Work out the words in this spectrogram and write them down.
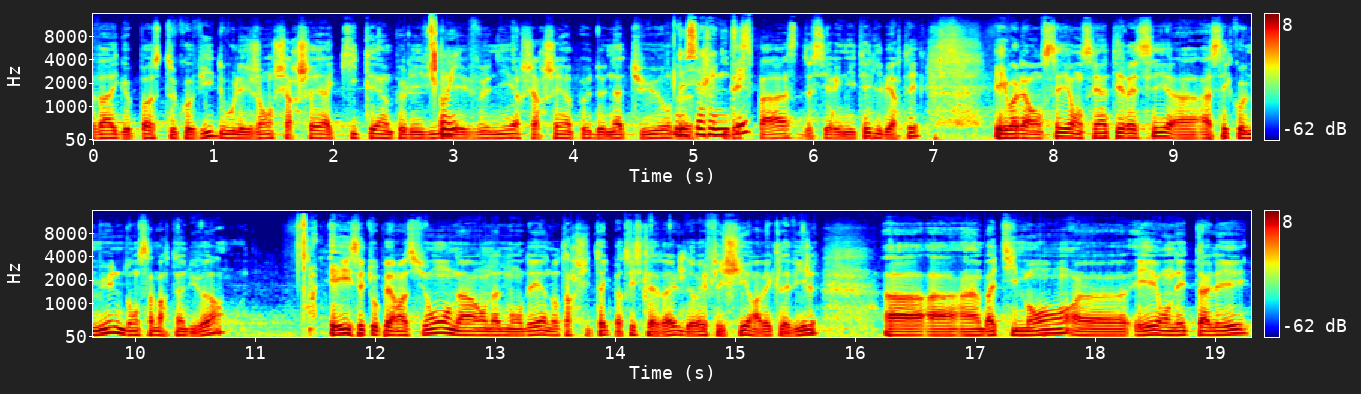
vague post-Covid où les gens cherchaient à quitter un peu les villes et venir chercher un peu de nature, de, sérénité, d'espace, de sérénité, de liberté. Et voilà, on s'est, on s'est intéressé à, à ces communes, dont Saint-Martin-du-Var et cette opération, on a, demandé à notre architecte Patrice Clavel de réfléchir avec la ville à, un bâtiment euh, et on est allé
